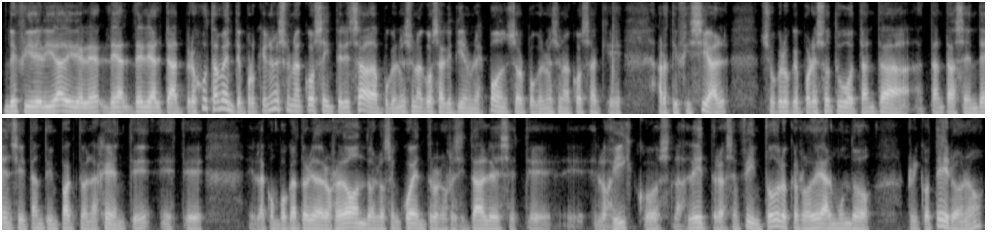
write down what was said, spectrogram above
de, fidelidad y de, lealtad, pero justamente porque no es una cosa interesada, porque no es una cosa que tiene un sponsor, porque no es una cosa que artificial, yo creo que por eso tuvo tanta, tanta ascendencia y tanto impacto en la gente. Este, la convocatoria de los redondos, los encuentros, los recitales, este, eh, los discos, las letras, en fin, todo lo que rodea al mundo ricotero, ¿no?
